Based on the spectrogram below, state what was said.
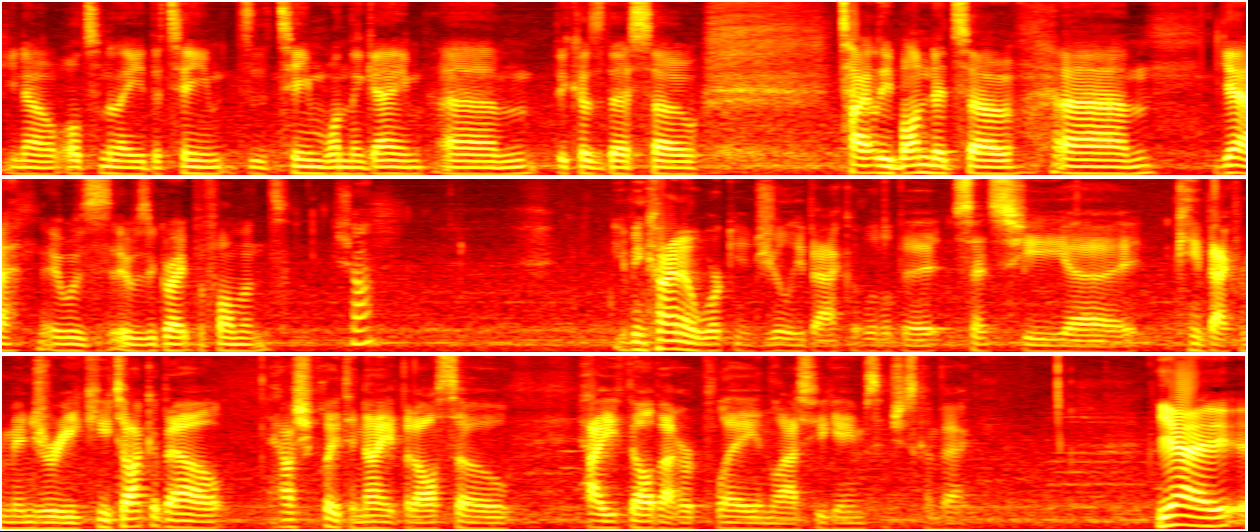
you know, ultimately, the team the team won the game um, because they're so tightly bonded. So, um, yeah, it was it was a great performance. Sean you've been kind of working Julie back a little bit since she uh, came back from injury. Can you talk about how she played tonight, but also how you felt about her play in the last few games since she's come back? Yeah,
